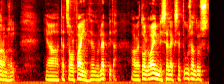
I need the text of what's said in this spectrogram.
arvamusel. ja that's all fine, seda tuleb leppida, aga et olge valmis selleks, et usaldus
